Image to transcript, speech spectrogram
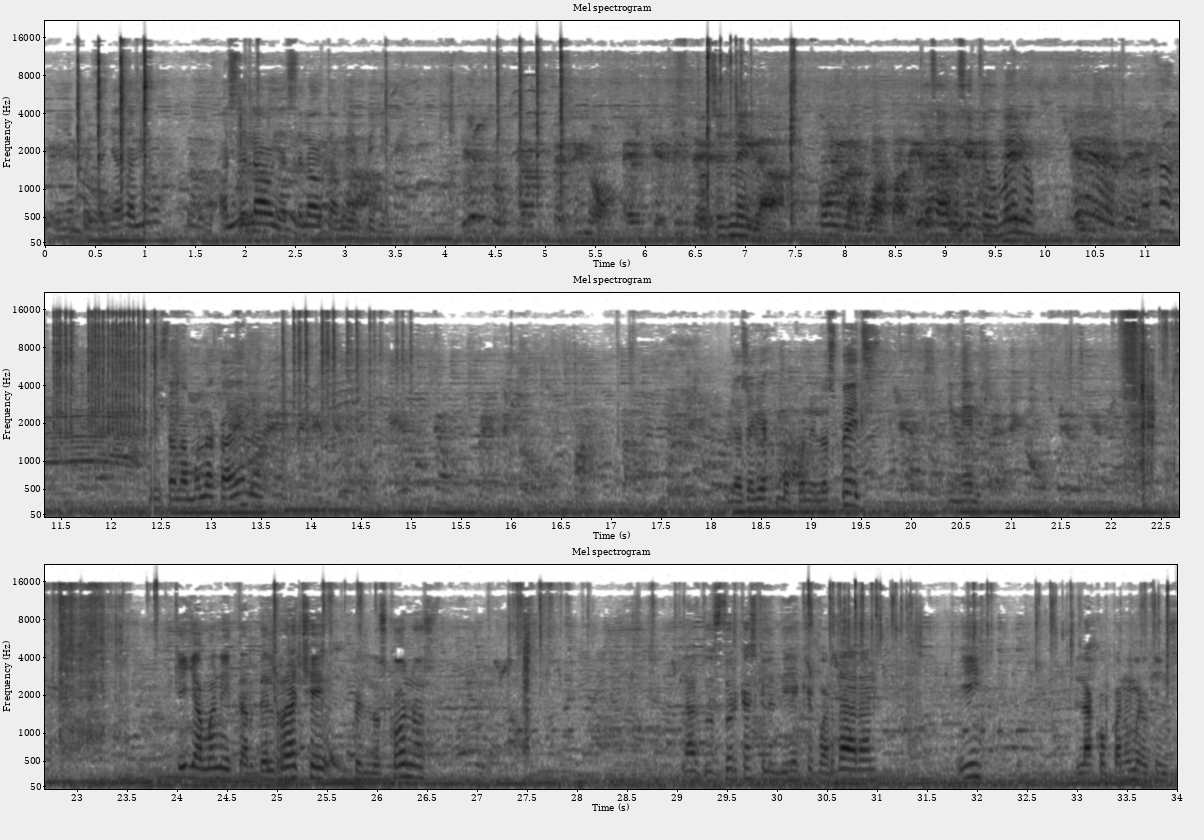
Pillen, pues allá salió a este lado y a este lado también pillen. Entonces melo. Ya sabemos que quedó melo. Acá. Instalamos la cadena. Ya sería como poner los pets y melo. Aquí ya necesitar del rache, pues los conos. Las dos tuercas que les dije que guardaran. Y la copa número 15.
